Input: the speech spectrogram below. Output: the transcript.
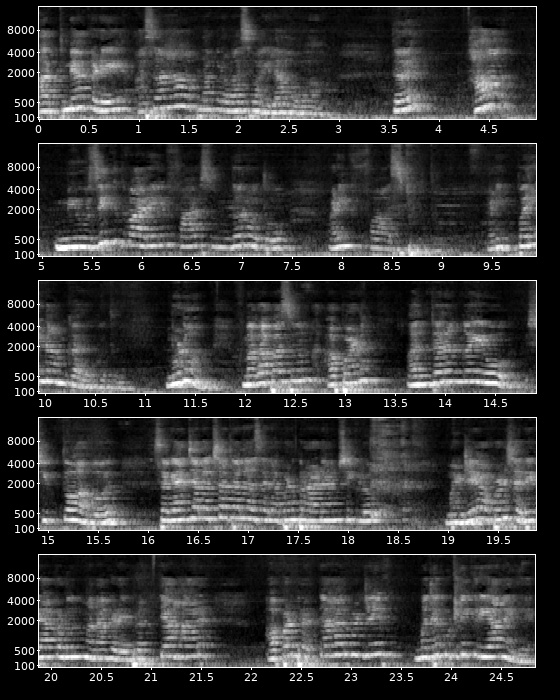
आत्म्याकडे असा हा आपला प्रवास व्हायला हवा. तर हा म्युझिकद्वारे फार सुंदर होतो आणि फास्ट होतो आणि परिणामकारक होतो. म्हणून मगापासून आपण अंतरंग योग शिकतो आहोत. सगळ्यांच्या लक्षात आलं असेल आपण प्राणायाम शिकलो. म्हणजे आपण शरीराकडून मनाकडे प्रत्याहार आपण प्रत्याहार म्हणजे मध्ये कुठली क्रिया नाही आहे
